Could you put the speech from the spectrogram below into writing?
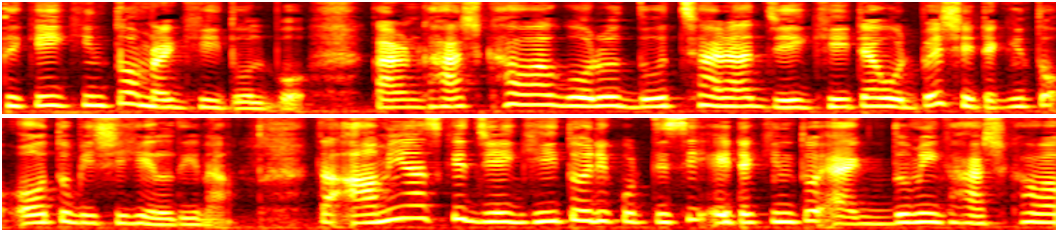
থেকেই কিন্তু আমরা ঘি তুলব। কারণ ঘাস খাওয়া গরুর দুধ ছাড়া যে ঘিটা উঠবে, সেটা কিন্তু অত বেশি হেলদি না। তা আমি আজকে যে ঘি তৈরি করতেছি, এটা কিন্তু একদমই ঘাস খাওয়া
